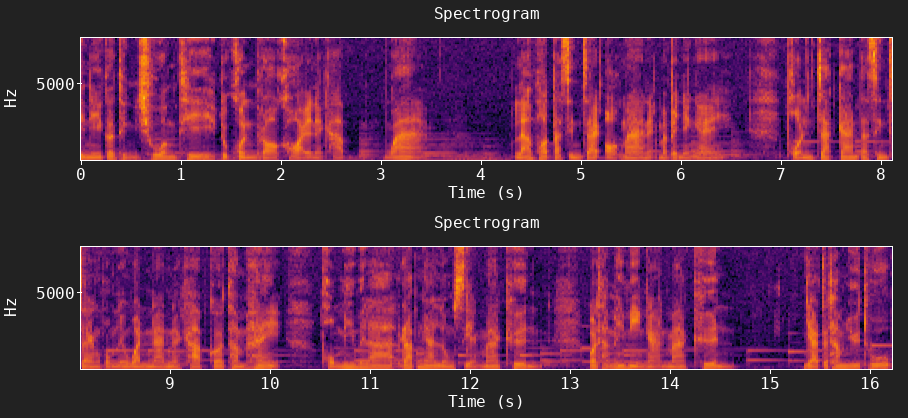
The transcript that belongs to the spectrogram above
ทีนี้ก็ถึงช่วงที่ทุกคนรอคอยนะครับ ว่า แล้วพอตัดสินใจออกมาเนี่ยมาเป็นยังไง ผลจากการตัดสินใจของผมในวันนั้นนะครับ ก็ทำให้ผมมีเวลารับงานลงเสียงมากขึ้น ก็ทำให้มีงานมากขึ้น อยากจะทำ YouTube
